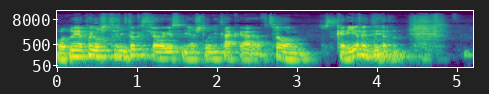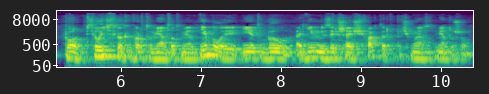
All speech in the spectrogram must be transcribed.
Вот, но я понял, что не только с ROS у меня шло не так, а в целом с карьерой, наверное. Вот, психологического комфорта у меня на тот момент не было, и это был одним из решающих факторов, почему я на тот момент ушел.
